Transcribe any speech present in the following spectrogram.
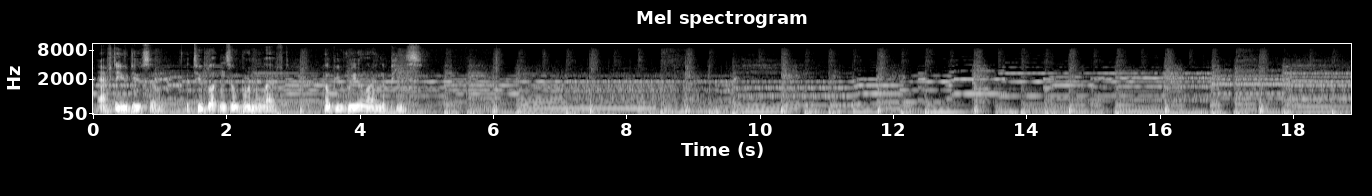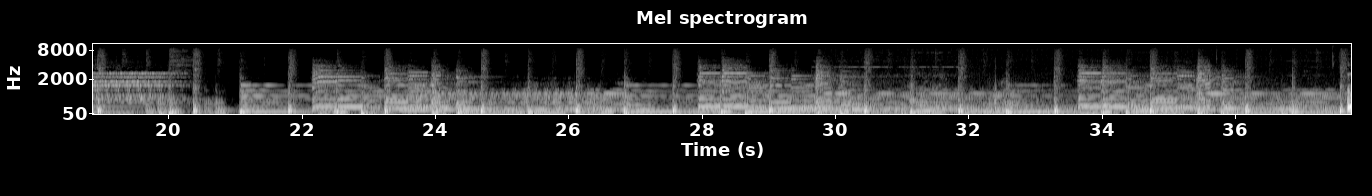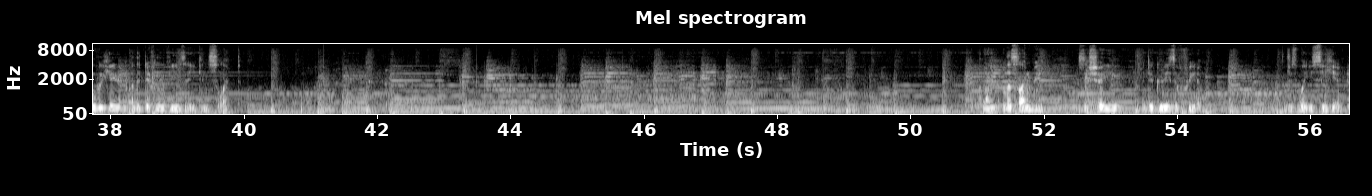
After you do so, the two buttons over on the left help you realign the piece Over here are the different views that you can select. The point of the slider mate is to show you the degrees of freedom, which is what you see here.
